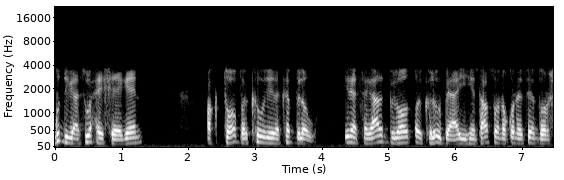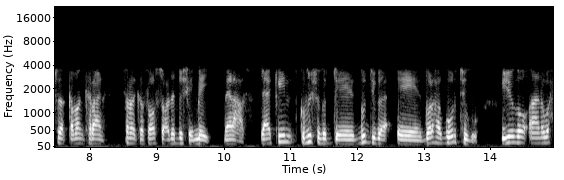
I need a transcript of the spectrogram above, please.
Guddigaasi waxay sheegeen octoobar kowdeeda ka bilow inay sagaal bilood oy kale u baahan yihiin taasoo noqonaysa in doorashada qaban karaan sanadka soo socda bisha may meelahaas. Laakiin commissionka guddiga golaha guurtigu iyagoo aan wax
